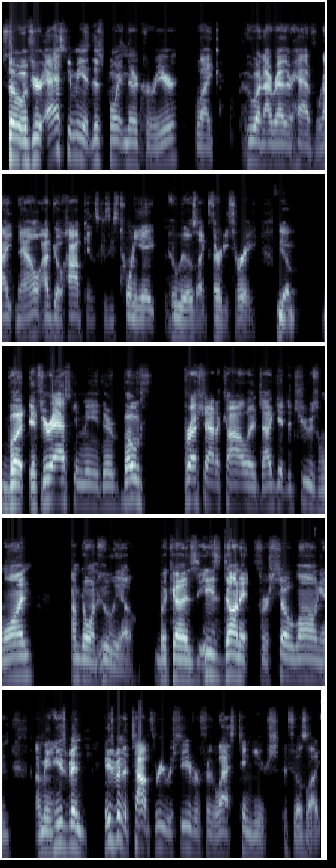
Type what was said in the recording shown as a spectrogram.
So if you're asking me at this point in their career, like who would I rather have right now? I'd go Hopkins because he's 28 and Julio's like 33. Yep. But if you're asking me, they're both fresh out of college. I get to choose one. I'm going Julio because he's done it for so long, and I mean he's been he's been a top three receiver for the last 10 years. It feels like.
